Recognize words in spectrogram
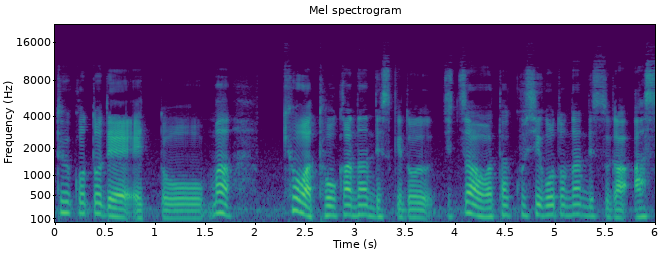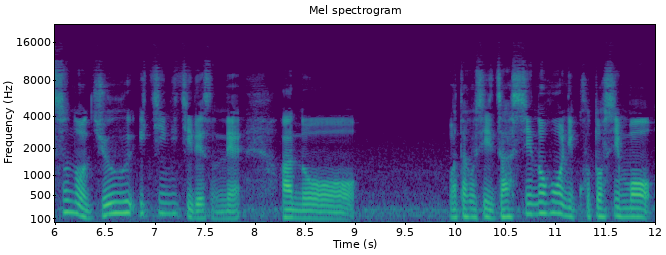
ということで、えっと、まあ、今日は10日なんですけど、実は私事なんですが、明日の11日ですね、あの、私雑誌の方に今年も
